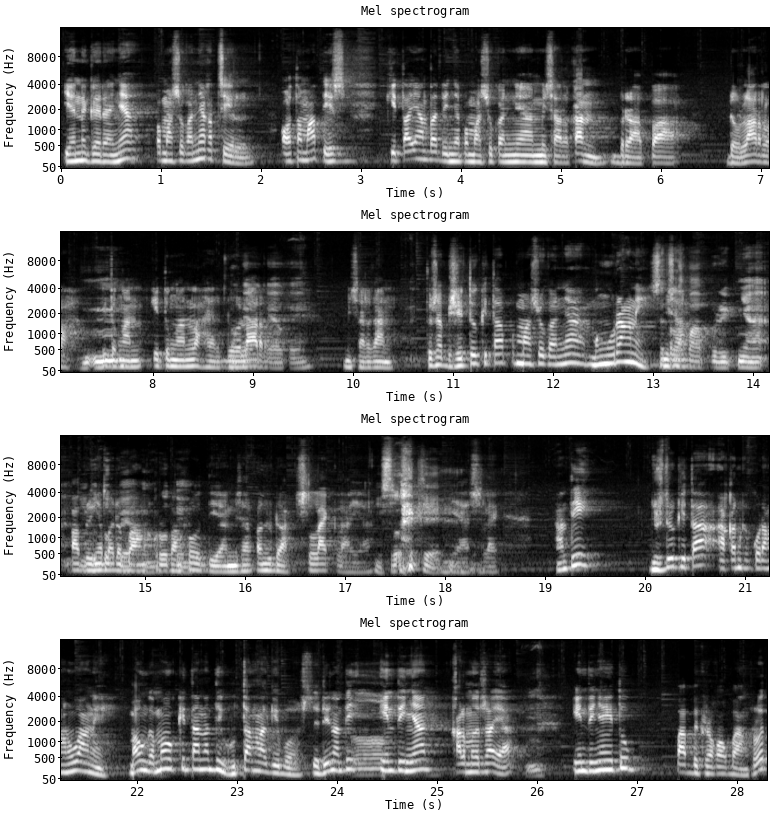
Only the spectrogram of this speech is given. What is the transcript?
ya negaranya pemasukannya kecil. Otomatis kita yang tadinya pemasukannya misalkan berapa dolar lah Mm-mm. hitungan hitungan lah ya dolar Oke oke. misalkan. Terus habis itu kita pemasukannya mengurang nih. Setelah Misal- pabriknya pabriknya pada ya, bang, bangkrut, bangkrut, ya. misalkan udah slack lah ya ya. Selek ya. ya slack nanti justru kita akan kekurangan uang nih mau nggak mau kita nanti hutang lagi bos jadi nanti Oh. intinya kalau menurut saya Hmm. intinya itu pabrik rokok bangkrut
